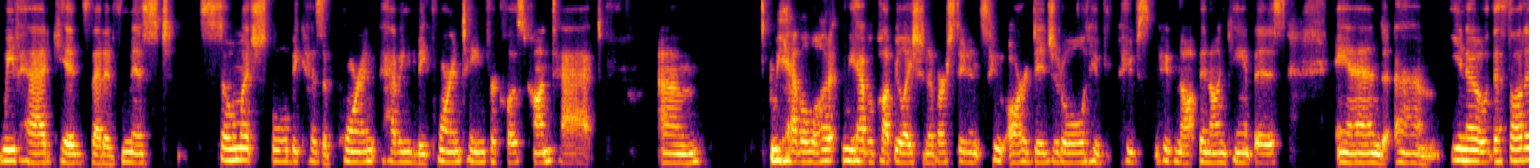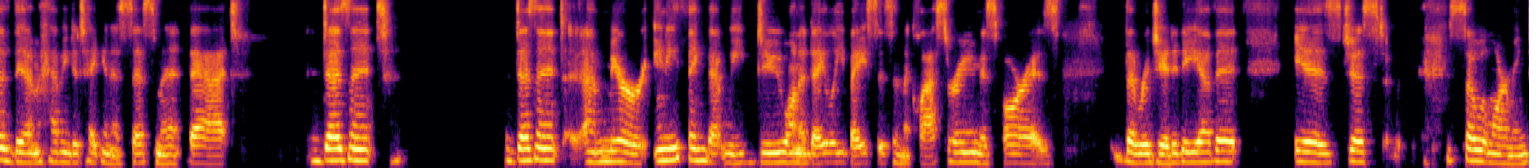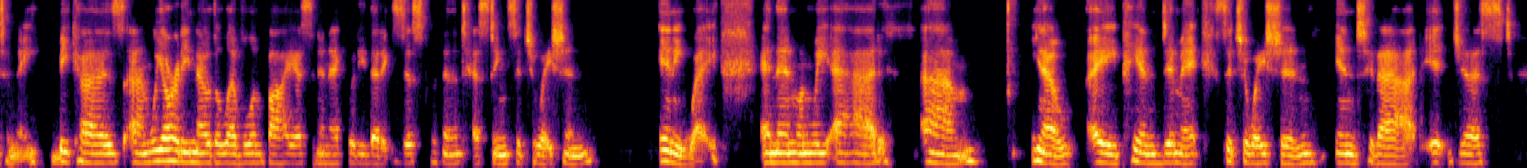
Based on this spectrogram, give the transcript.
we've had kids that have missed so much school because of quarant- having to be quarantined for close contact. Um, we have a lot we have a population of our students who are digital who've who've, who've not been on campus. And um, you know the thought of them having to take an assessment that doesn't doesn't um, mirror anything that we do on a daily basis in the classroom as far as the rigidity of it is just so alarming to me because um, we already know the level of bias and inequity that exists within the testing situation anyway. And then when we add, um, you know, a pandemic situation into that, it just,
